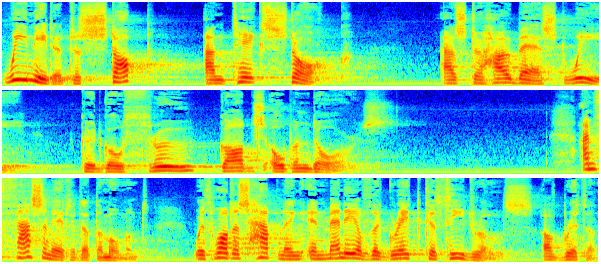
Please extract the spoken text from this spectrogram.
We needed to stop and take stock as to how best we could go through God's open doors. I'm fascinated at the moment with what is happening in many of the great cathedrals of Britain.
